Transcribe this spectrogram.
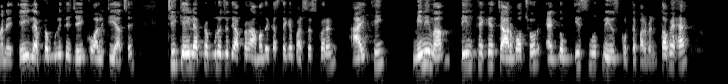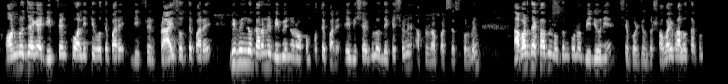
মানে এই ল্যাপটপগুলিতে যেই কোয়ালিটি আছে, ঠিক এই ল্যাপটপগুলো যদি আপনারা আমাদের কাছ থেকে পারচেস করেন আই থিঙ্ক মিনিমাম তিন থেকে চার বছর একদম স্মুথলি ইউজ করতে পারবেন। তবে হ্যাঁ অন্য জায়গায় ডিফারেন্ট কোয়ালিটি হতে পারে ডিফারেন্ট প্রাইস হতে পারে, বিভিন্ন কারণে বিভিন্ন রকম হতে পারে। এই বিষয়গুলো দেখে শুনে আপনারা পারচেস করবেন। আবার দেখা হবে নতুন কোনো ভিডিও নিয়ে। সে পর্যন্ত সবাই ভালো থাকুন,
